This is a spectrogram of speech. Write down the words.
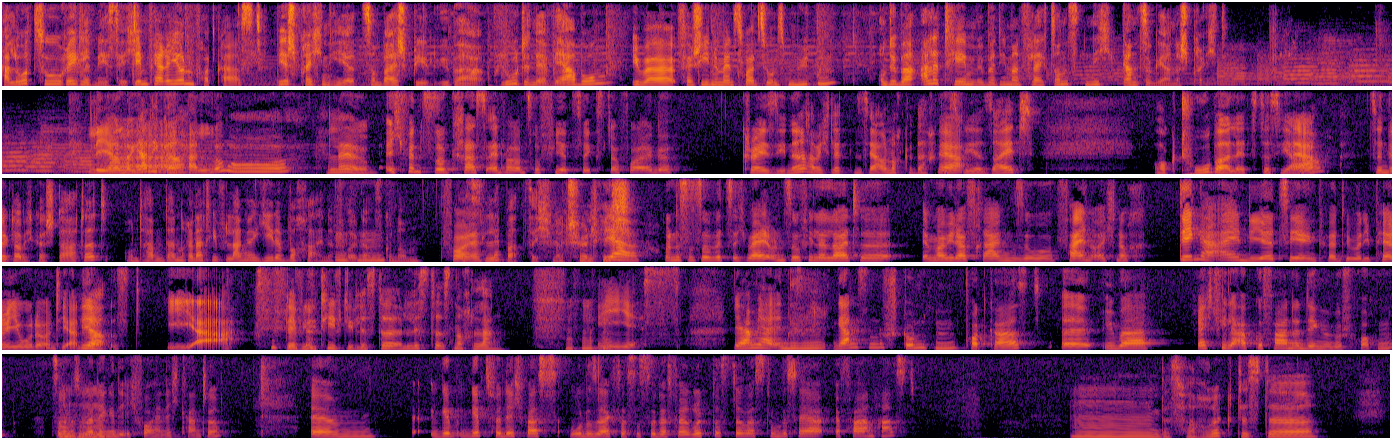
Hallo zu Regelmäßig, dem Perioden-Podcast. Wir sprechen hier zum Beispiel über Blut in der Werbung, über verschiedene Menstruationsmythen und über alle Themen, über die man vielleicht sonst nicht ganz so gerne spricht. Lea. Hallo Janika. Hallo. Hallo. Ich finde es so krass, einfach unsere 40. Folge. Crazy, ne? Habe ich letztes Jahr auch noch gedacht, Ja. dass wir seit Oktober letztes Jahr Ja. Sind wir, glaube ich, gestartet und haben dann relativ lange jede Woche eine Folge aufgenommen. Mhm. Voll. Das läppert sich natürlich. Ja, und es ist so witzig, weil uns so viele Leute immer wieder fragen, so, fallen euch noch Dinge ein, die ihr erzählen könnt über die Periode? Und die Antwort Ja. ist ja. Definitiv. Die Liste, Liste ist noch lang. Yes. Wir haben ja in diesen ganzen Stunden Podcast äh, über recht viele abgefahrene Dinge gesprochen. Zumindest über Dinge, die ich vorher nicht kannte. Ähm, Gibt es für dich was, wo du sagst, das ist so das Verrückteste, was du bisher erfahren hast? Mm, Das Verrückteste.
